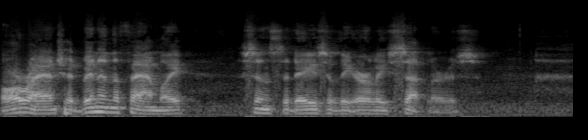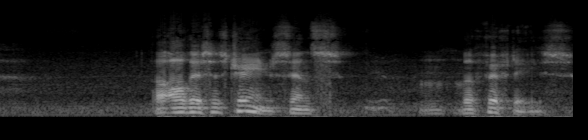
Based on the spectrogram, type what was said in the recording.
or ranch had been in the family since the days of the early settlers. Uh, all this has changed since the 50s.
